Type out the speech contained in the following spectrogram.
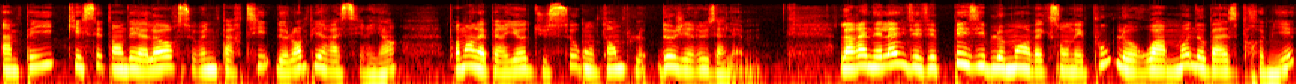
un pays qui s'étendait alors sur une partie de l'Empire assyrien, pendant la période du Second Temple de Jérusalem. La reine Hélène vivait paisiblement avec son époux, le roi Monobase Ier,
